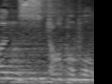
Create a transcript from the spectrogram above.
Unstoppable.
